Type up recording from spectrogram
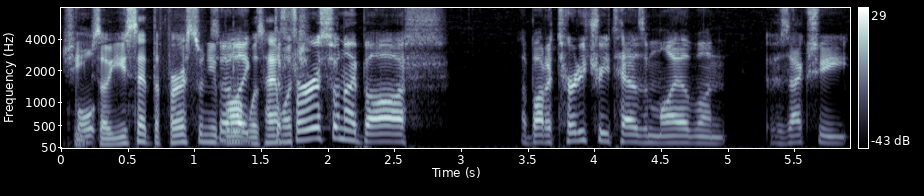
cheap. Well- so you said the first one you so bought like was how much? the first one I bought, I bought a thirty-three thousand mile one. It was actually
